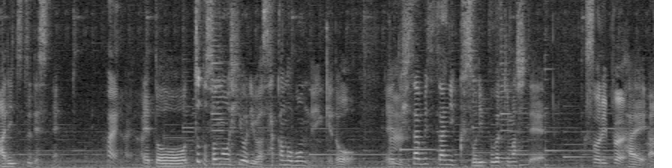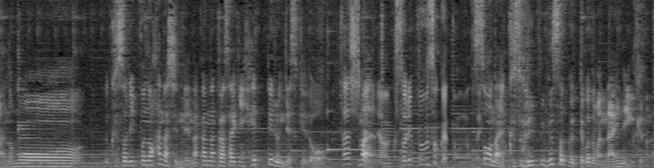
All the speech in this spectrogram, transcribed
ありつつですね、はいはいはい。えっとちょっとその日よりは遡んねんけど、えっとうん。久々にクソリップが来まして。クソリップ。はい、あのもうクソリップの話ねなかなか最近減ってるんですけど確かにな、クソリップ不足やったもんなそうなんやクソリップ不足って言葉ないねんけどな。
